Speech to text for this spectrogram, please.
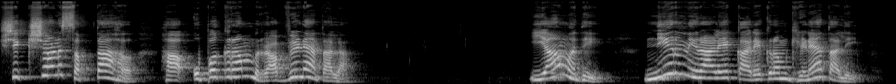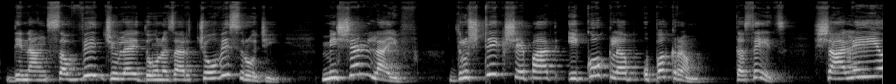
शिक्षण सप्ताह हा उपक्रम राबविण्यात आला. यामध्ये निरनिराळे कार्यक्रम घेण्यात आले. दिनांक सव्वीस जुलै दोन हजार चोवीस रोजी. मिशन लाईफ दृष्टिक्षेपात इको क्लब उपक्रम तसेच शालेय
